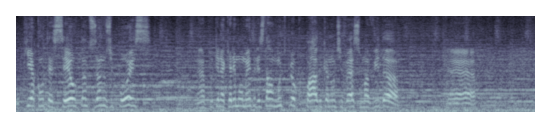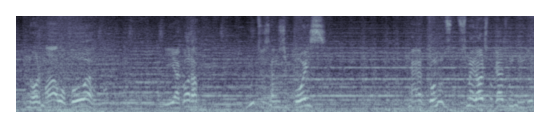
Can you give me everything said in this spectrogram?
o que aconteceu tantos anos depois, né, porque naquele momento eles estavam muito preocupados que eu não tivesse uma vida é, normal ou boa. E agora, muitos anos depois, estou num dos melhores lugares do mundo.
